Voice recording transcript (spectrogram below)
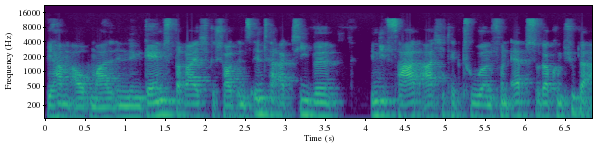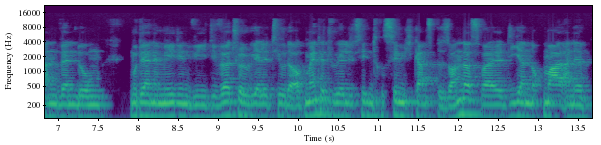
wir haben auch mal in den Games-Bereich geschaut, ins Interaktive, in die Pfadarchitekturen von Apps oder Computeranwendungen. Moderne Medien wie die Virtual Reality oder Augmented Reality interessieren mich ganz besonders, weil die ja nochmal eine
